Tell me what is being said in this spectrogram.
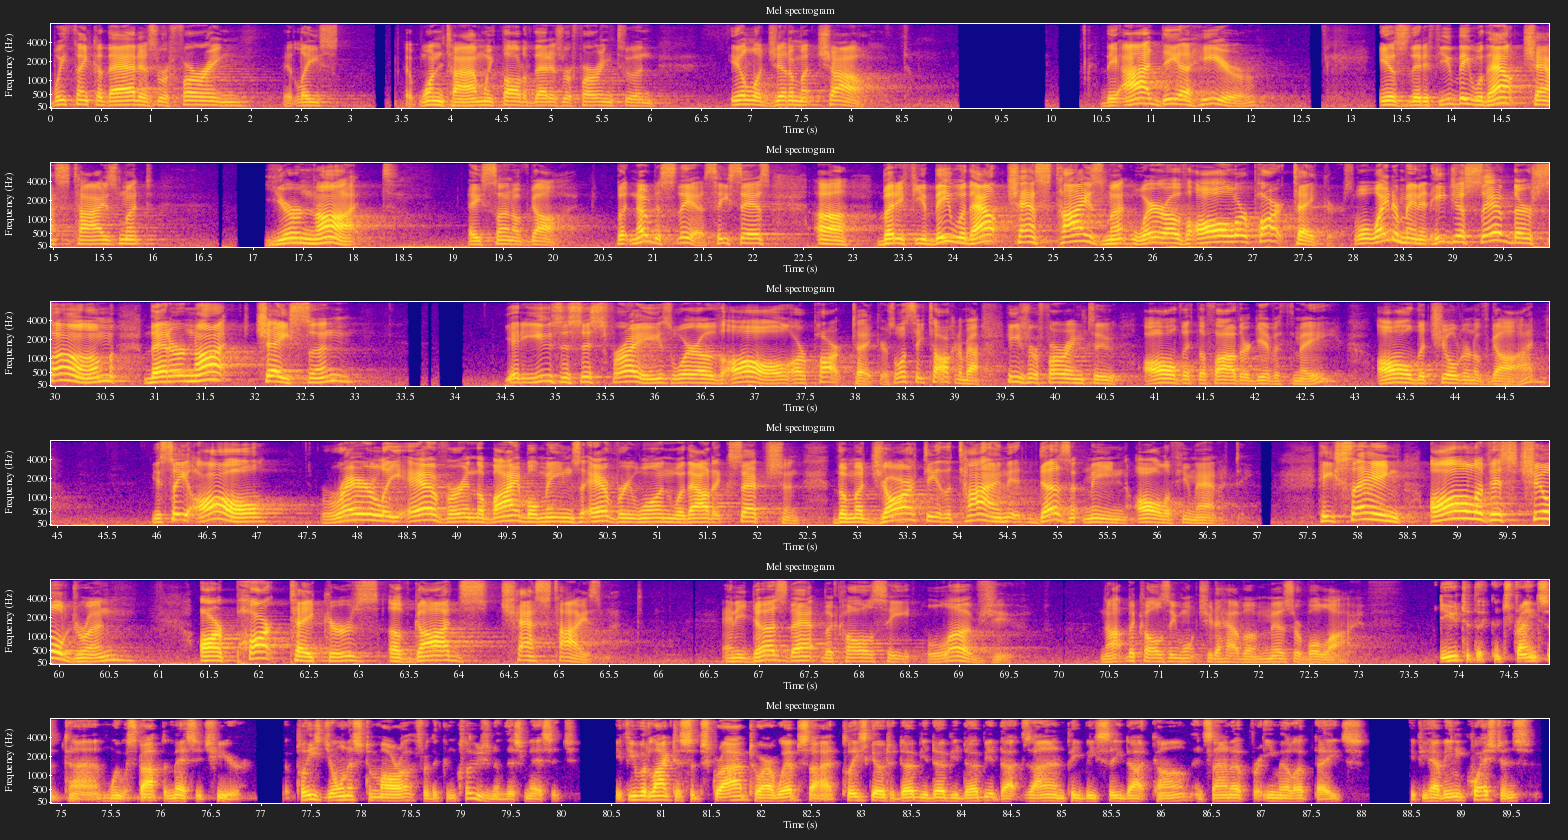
We think of that as referring, at least at one time, we thought of that as referring to an illegitimate child. The idea here is that if you be without chastisement, you're not a son of God. But notice this He says, uh, But if you be without chastisement, whereof all are partakers. Well, wait a minute. He just said there's some that are not chastened Yet he uses this phrase, whereof all are partakers. What's he talking about? He's referring to all that the Father giveth me, all the children of God. You see, all rarely ever in the Bible means everyone without exception. The majority of the time, it doesn't mean all of humanity. He's saying all of his children are partakers of God's chastisement. And He does that because He loves you, not because He wants you to have a miserable life. Due to the constraints of time, we will stop the message here. But please join us tomorrow for the conclusion of this message. If you would like to subscribe to our website, please go to www.zionpbc.com and sign up for email updates. If you have any questions,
